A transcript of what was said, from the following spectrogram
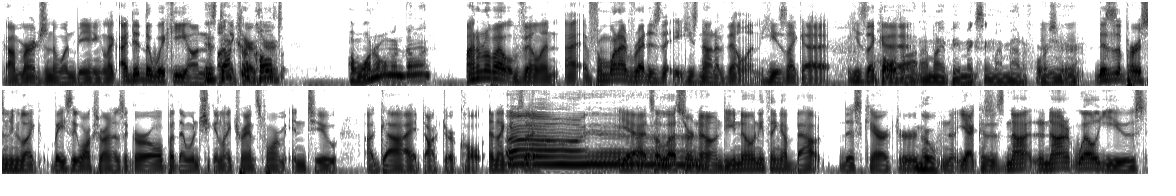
got merged into one being. Like I did the wiki on Is on Doctor. Occult a Wonder Woman villain? I don't know about villain. Uh, from what I've read, is that he's not a villain. He's like a he's like Hold a. on, I might be mixing my metaphors Mhm. here. This is a person who like basically walks around as a girl, but then when she can like transform into a guy, Doctor Occult, and like it's a oh yeah. yeah, it's a lesser known. Do you know anything about this character? No. yeah, because it's not not well used,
